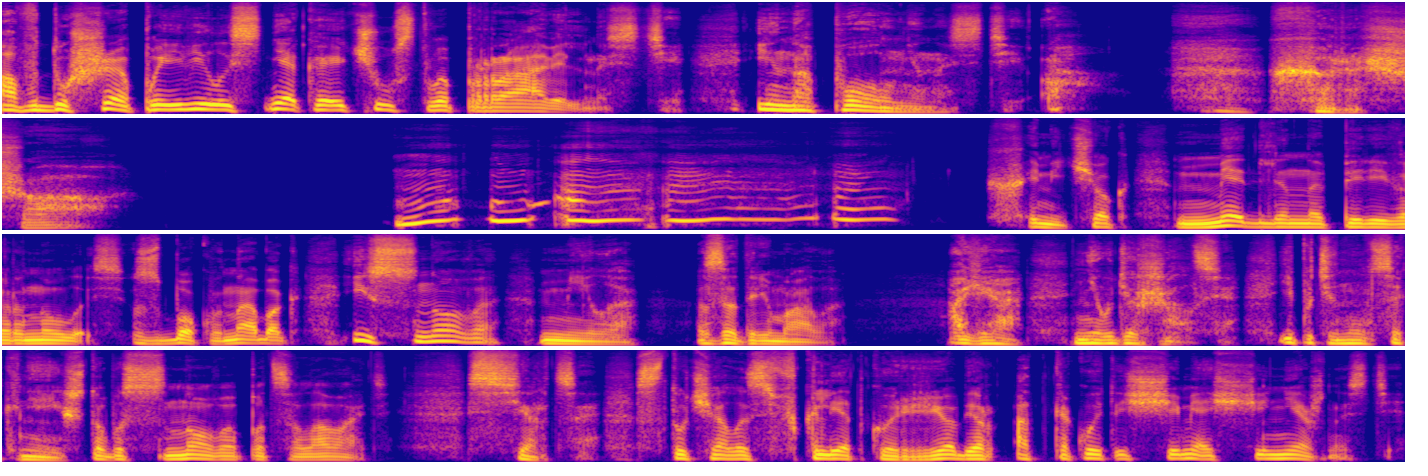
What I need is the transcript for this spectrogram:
а в душе появилось некое чувство правильности и наполненности. О, хорошо. Хомячок медленно перевернулась с боку на бок и снова мило задремала. А я не удержался и потянулся к ней, чтобы снова поцеловать. Сердце стучалось в клетку ребер от какой-то щемящей нежности.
